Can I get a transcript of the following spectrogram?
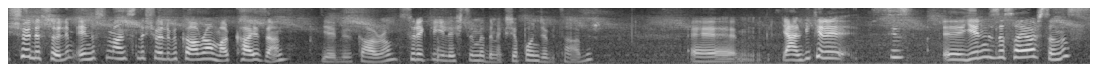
şöyle söyleyeyim, endüstri mühendisliğinde şöyle bir kavram var, Kaizen diye bir kavram. Sürekli iyileştirme demek, Japonca bir tabir. Ee, yani bir kere siz e, yerinizde sayarsanız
